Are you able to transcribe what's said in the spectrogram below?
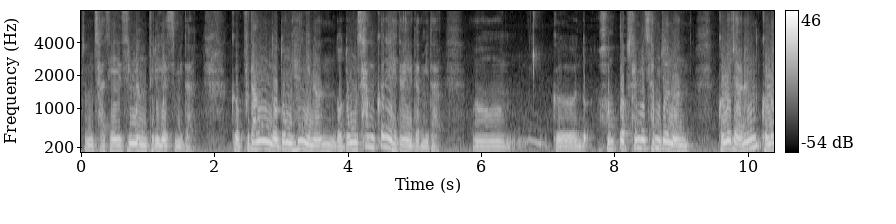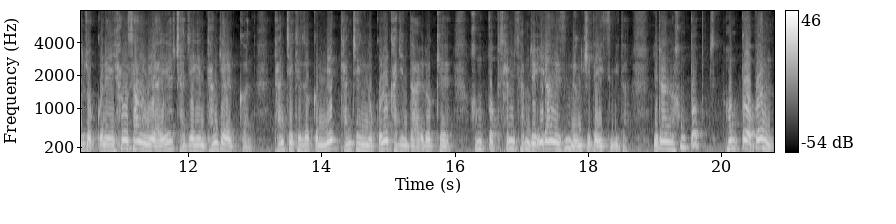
좀 자세히 설명드리겠습니다. 그 부당 노동 행위는 노동 3건에 해당이 됩니다. 어, 그 노- 헌법 33조는 근로자는 근로조건의 향상을 위하여 자정인 단결권, 단체 개설권 및 단체 행동권을 가진다. 이렇게 헌법 33조 1항에서 명시되어 있습니다. 이러한 헌법, 헌법은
